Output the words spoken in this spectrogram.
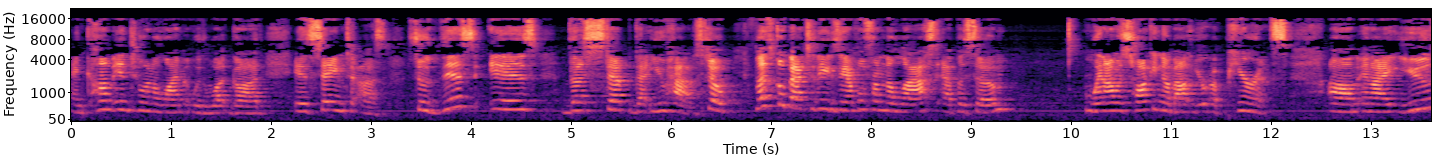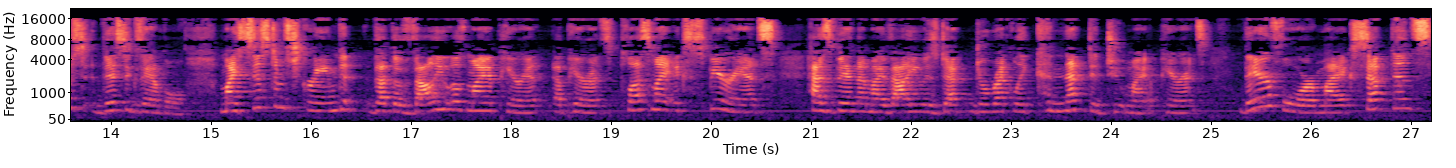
and come into an alignment with what God is saying to us. So this is the step that you have. So let's go back to the example from the last episode when I was talking about your appearance. Um, and I used this example. My system screamed that the value of my appearance, plus my experience has been that my value is de- directly connected to my appearance. Therefore, my acceptance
